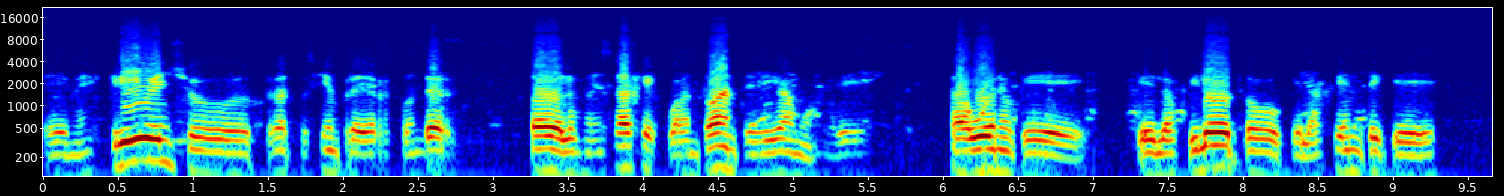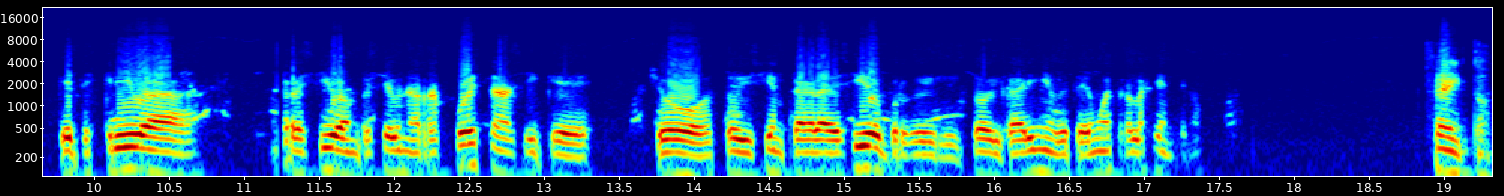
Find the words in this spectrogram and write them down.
Eh, me escriben. Yo trato siempre de responder todos los mensajes cuanto antes, digamos. Está bueno que, que, los pilotos, que la gente que, que te escriba reciba aunque una respuesta, así que yo estoy siempre agradecido por todo el cariño que te demuestra la gente, ¿no? Perfecto.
